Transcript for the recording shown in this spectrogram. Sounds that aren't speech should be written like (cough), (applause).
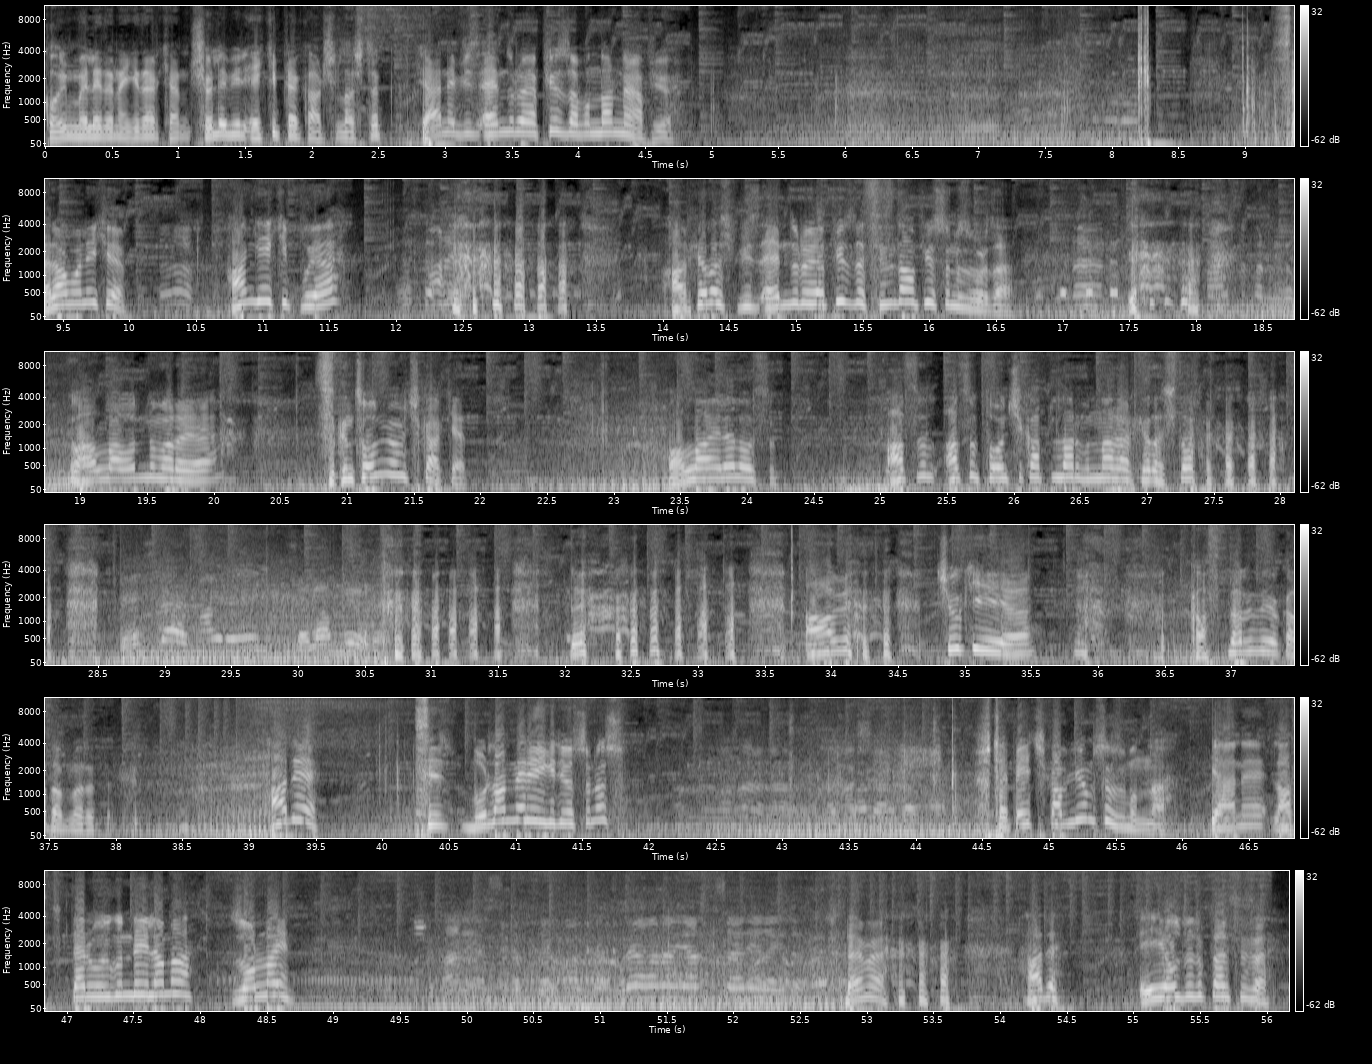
Koyun Meleden'e giderken şöyle bir ekiple karşılaştık. Yani biz enduro yapıyoruz da bunlar ne yapıyor? Selamünaleyküm. Hangi ekip bu ya? (laughs) Arkadaş biz enduro yapıyoruz da siz ne yapıyorsunuz burada? (laughs) Vallahi on numara ya. Sıkıntı olmuyor mu çıkarken? Vallahi helal olsun. Asıl asıl ponçik atlılar bunlar arkadaşlar. (laughs) Gençler. Selamlıyorum. (laughs) Abi çok iyi ya. Kaskları da yok adamların. Hadi. Siz buradan nereye gidiyorsunuz? Şu tepeye çıkabiliyor musunuz bununla? Yani lastikler uygun değil ama zorlayın. Buraya kadar geldi. Değil mi? (laughs) Hadi. İyi yolculuklar size.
